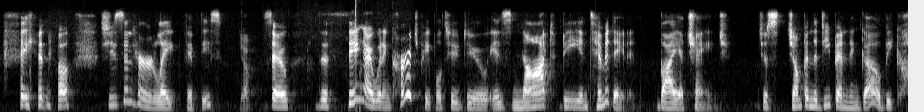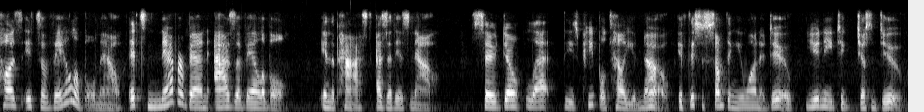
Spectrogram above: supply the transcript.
you know, she's in her late 50s. yep So the thing I would encourage people to do is not be intimidated by a change. Just jump in the deep end and go because it's available now. It's never been as available in the past as it is now. So don't let these people tell you no. If this is something you want to do, you need to just do,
